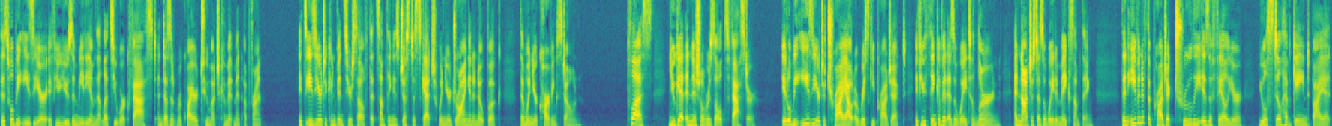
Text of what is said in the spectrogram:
This will be easier if you use a medium that lets you work fast and doesn't require too much commitment upfront. It's easier to convince yourself that something is just a sketch when you're drawing in a notebook than when you're carving stone. Plus, you get initial results faster. It'll be easier to try out a risky project if you think of it as a way to learn and not just as a way to make something. Then, even if the project truly is a failure, you'll still have gained by it.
